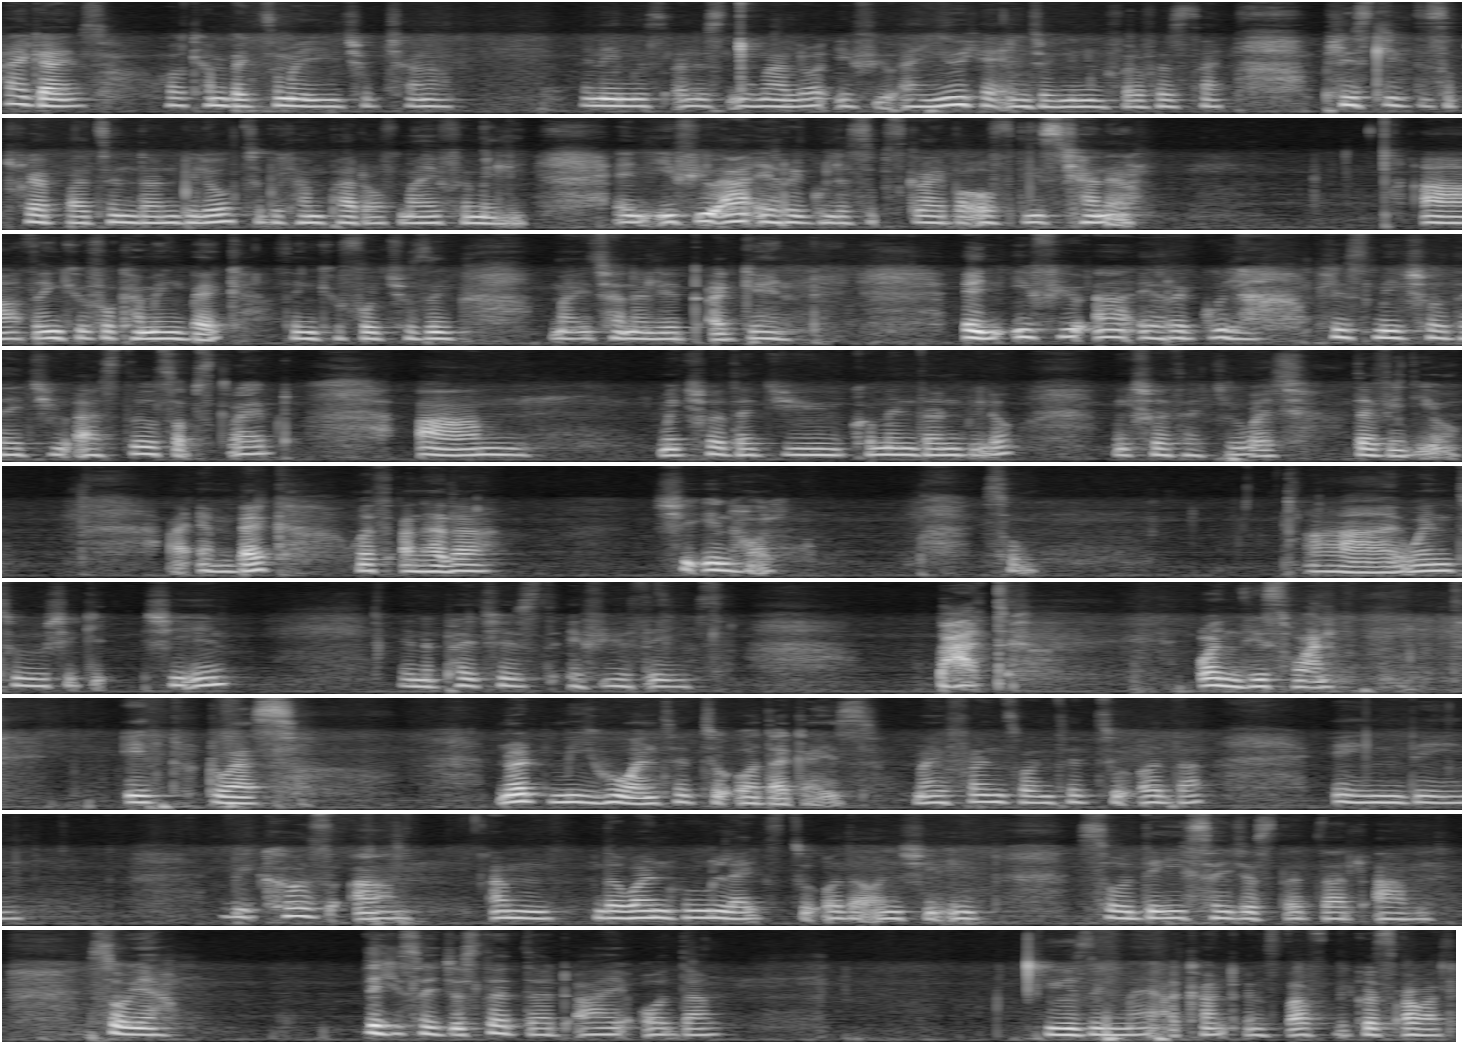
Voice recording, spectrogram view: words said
Hi guys, welcome back to my YouTube channel. My name is Alice Nxumalo. If you are new here and joining me for the first time, please click the subscribe button down below to become part of my family. And if you are a regular subscriber of this channel, uh, thank you for coming back. Thank you for choosing my channel yet again. And if you are a regular, please make sure that you are still subscribed. Um, make sure that you comment down below. Make sure that you watch the video. I am back with another Shein haul. So I went to Shein and purchased a few things, but on this one, it was not me who wanted to order, guys. My friends wanted to order, and then because um I'm the one who likes to order on Shein, so they suggested that um so yeah they suggested that I order using my account and stuff because I was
